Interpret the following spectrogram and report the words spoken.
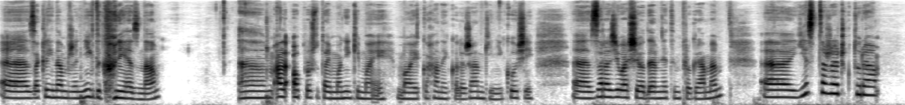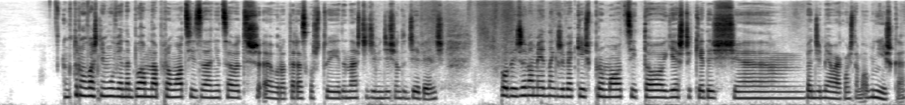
E, zaklinam, że nikt go nie zna. Um, ale oprócz tutaj Moniki, mojej, mojej kochanej koleżanki Nikusi, e, zaraziła się ode mnie tym programem. E, jest to rzecz, która którą właśnie mówię, nabyłam na promocji za niecałe 3 euro, teraz kosztuje 11,99 Podejrzewam jednak, że w jakiejś promocji to jeszcze kiedyś będzie miała jakąś tam obniżkę.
